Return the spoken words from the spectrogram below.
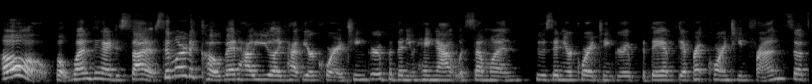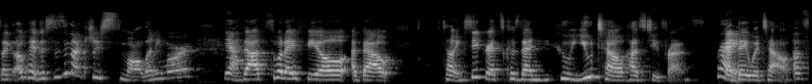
Oh, but one thing I just thought of, similar to COVID, how you like have your quarantine group, but then you hang out with someone who's in your quarantine group, but they have different quarantine friends. So it's like, okay, this isn't actually small anymore. Yeah. That's what I feel about telling secrets, because then who you tell has two friends Right. that they would tell. Of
